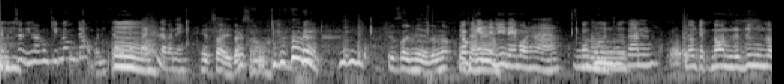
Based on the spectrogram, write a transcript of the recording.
จะซื้อให้เขากินนมเจ้าบ่นี่เจ้าจะไปแล้วบ่นี่เฮ็ดใส่ได้ซ้ำเฮ็ดใส่แม่จังเนาะเรากินอย่างนี้ได้บ่ท่ากลางคืนคือกัน เราอยากนอนเราดึงเรา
